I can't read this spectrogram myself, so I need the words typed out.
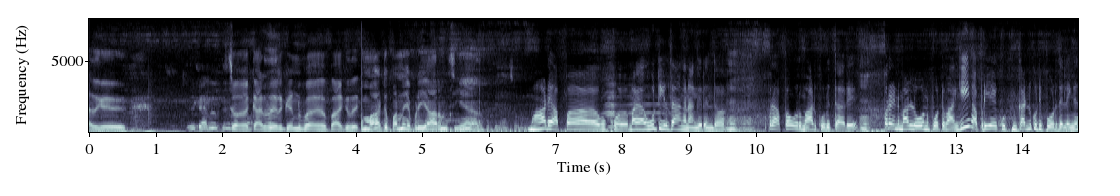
அதுக்கு ஸோ கருது இருக்குன்னு பா பார்க்குது மாட்டு பண்ணை எப்படி ஆரம்பிச்சிங்க? அதை பற்றி மாடு அப்பா ஊட்டியில் தாங்க நாங்கள் இருந்தோம். அப்புறம் அப்பா ஒரு மாடு கொடுத்தாரு. அப்புறம் ரெண்டு மாடு லோன் போட்டு வாங்கி அப்படியே குட் கண்ணுக்குட்டி போடுது இல்லைங்க.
